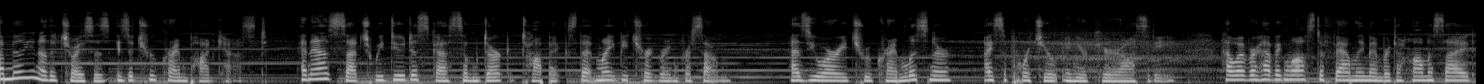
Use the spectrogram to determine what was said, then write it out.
A Million Other Choices is a true crime podcast, and as such, we do discuss some dark topics that might be triggering for some. As you are a true crime listener, I support you in your curiosity. However, having lost a family member to homicide,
